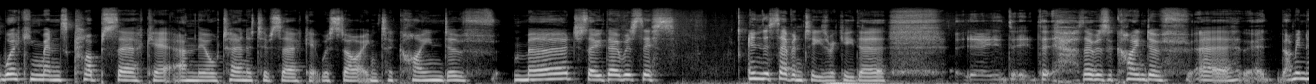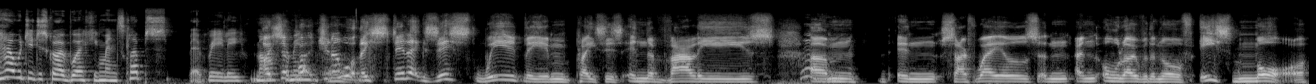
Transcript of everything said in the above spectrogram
working men's club circuit and the alternative circuit was starting to kind of merge. So there was this in the 70s ricky the, the there was a kind of uh, i mean how would you describe working men's clubs uh, really Mark? I suppose, mean, do you know what? They still exist weirdly in places in the valleys, um, in South Wales, and and all over the north east more.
